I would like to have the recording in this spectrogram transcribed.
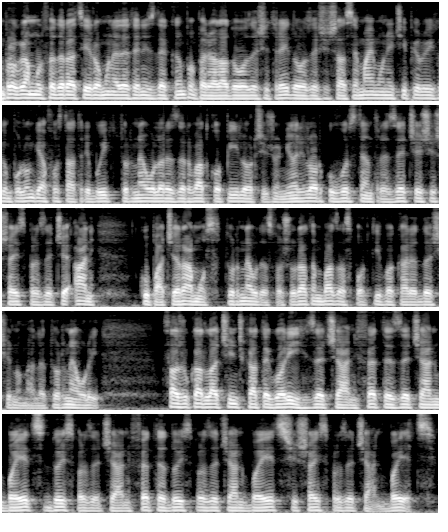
În programul Federației Române de Tenis de Câmp, în perioada 23-26 mai, municipiului Câmpulunghi a fost atribuit turneul rezervat copiilor și juniorilor cu vârste între 10 și 16 ani, Cupa Ceramus, turneu desfășurat în baza sportivă care dă și numele turneului. S-a jucat la 5 categorii, 10 ani fete, 10 ani băieți, 12 ani fete, 12 ani băieți și 16 ani băieți.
